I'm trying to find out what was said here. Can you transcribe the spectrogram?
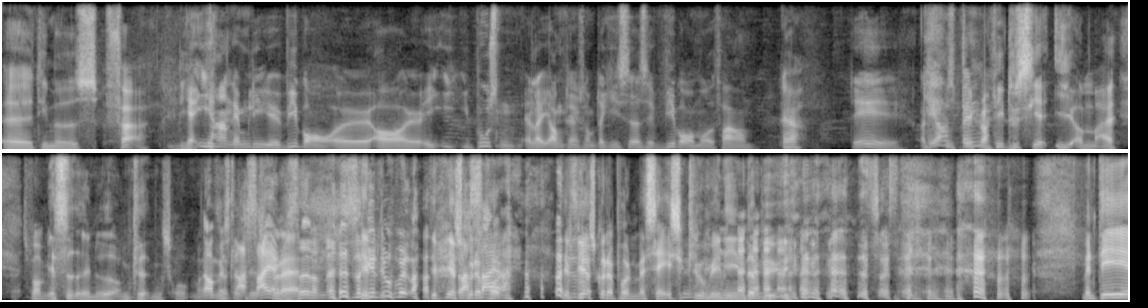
øh, de mødes før. Vi, Ja, I har nemlig øh, Viborg, øh, og øh, i, i bussen, eller i omklædningsrummet, der kan I sidde og se Viborg mod Farum. ja. Det, og det er også Det kan spændende. godt lide, du siger I om mig, som om jeg sidder i noget omklædningsrum. Nå, men Altså, Lars det- Seier det, kan er sidde dernede, så det- kan du vel... det bliver sgu da på, det bliver sgu da på en massageklub inde i Inderby. men det,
